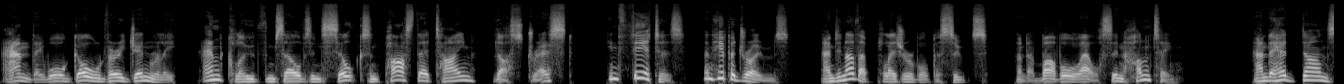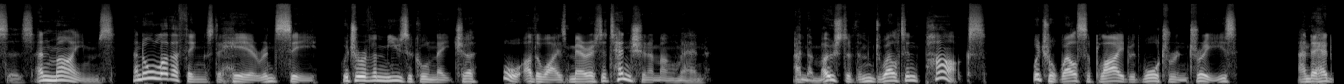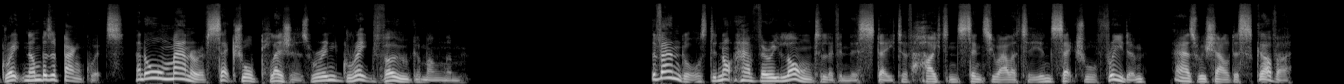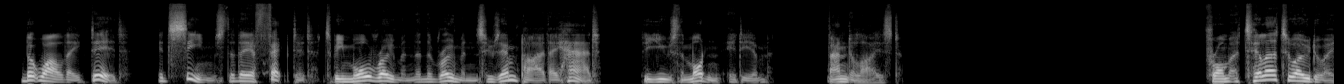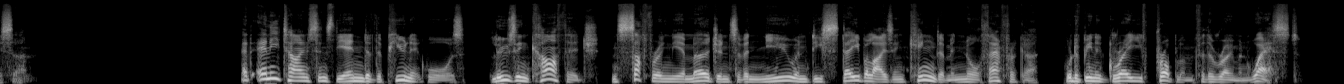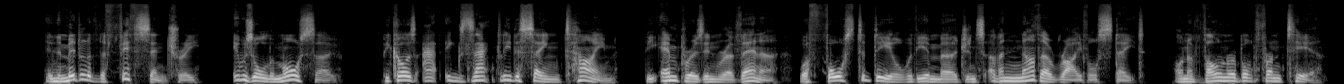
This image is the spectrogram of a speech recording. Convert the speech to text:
And they wore gold very generally, and clothed themselves in silks, and passed their time, thus dressed, in theatres and hippodromes, and in other pleasurable pursuits, and above all else in hunting. And they had dancers and mimes, and all other things to hear and see which are of a musical nature or otherwise merit attention among men. And the most of them dwelt in parks, which were well supplied with water and trees, and they had great numbers of banquets, and all manner of sexual pleasures were in great vogue among them. The Vandals did not have very long to live in this state of heightened sensuality and sexual freedom, as we shall discover, but while they did, it seems that they affected to be more Roman than the Romans whose empire they had, to use the modern idiom, vandalized. From Attila to Odoacer. At any time since the end of the Punic Wars, losing Carthage and suffering the emergence of a new and destabilizing kingdom in North Africa would have been a grave problem for the Roman West. In the middle of the 5th century, it was all the more so, because at exactly the same time, the emperors in Ravenna were forced to deal with the emergence of another rival state on a vulnerable frontier.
